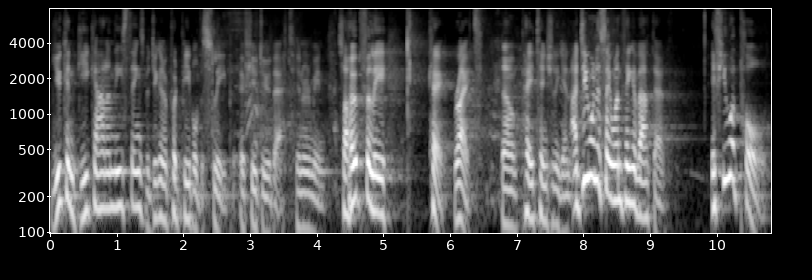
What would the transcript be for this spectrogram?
You can geek out on these things, but you're going to put people to sleep if you do that. You know what I mean? So hopefully, okay, right. Now pay attention again. I do want to say one thing about that. If you were Paul,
